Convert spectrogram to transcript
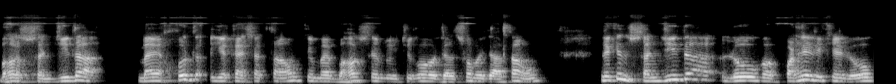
بہت سنجیدہ میں خود یہ کہہ سکتا ہوں کہ میں بہت سے میٹنگوں اور جلسوں میں جاتا ہوں، لیکن سنجیدہ لوگ اور پڑھے لکھے لوگ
